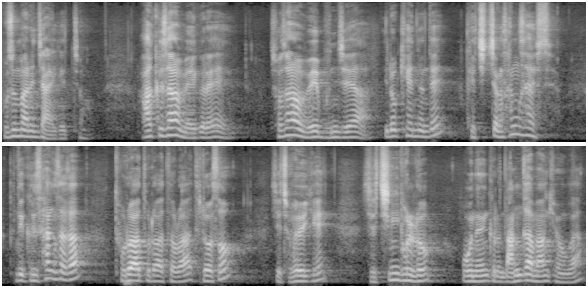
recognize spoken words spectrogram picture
무슨 말인지 알겠죠? 아, 그 사람 왜 그래? 저 사람 왜 문제야? 이렇게 했는데 그 직장 상사였어요. 근데 그 상사가 돌아 돌아 돌아 들어서 이제 저에게 이제 징벌로 오는 그런 난감한 경우가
